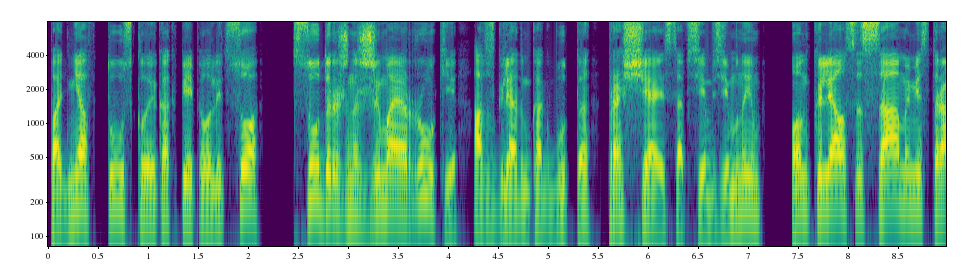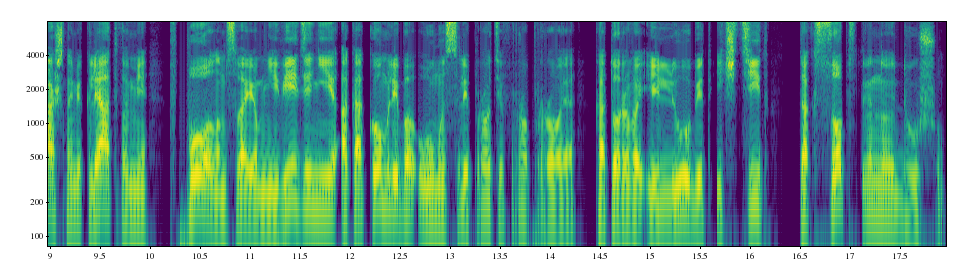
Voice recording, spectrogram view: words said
Подняв тусклое, как пепел, лицо, судорожно сжимая руки, а взглядом как будто прощаясь со всем земным, он клялся самыми страшными клятвами в полном своем неведении о каком-либо умысле против Ропроя, которого и любит, и чтит, как собственную душу.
